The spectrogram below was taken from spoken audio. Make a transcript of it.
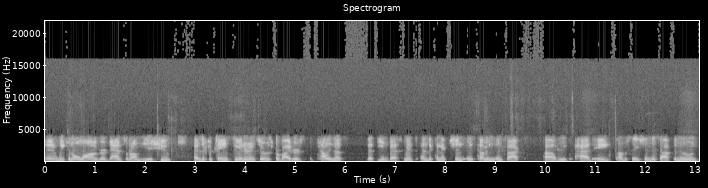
and we can no longer dance around the issue as it pertains to internet service providers telling us that the investment and the connection is coming. In fact, uh, we've had a conversation this afternoon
